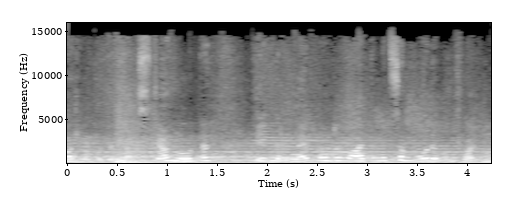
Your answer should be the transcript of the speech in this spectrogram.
можна буде так стягнути. Вітер не це буде комфортно.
